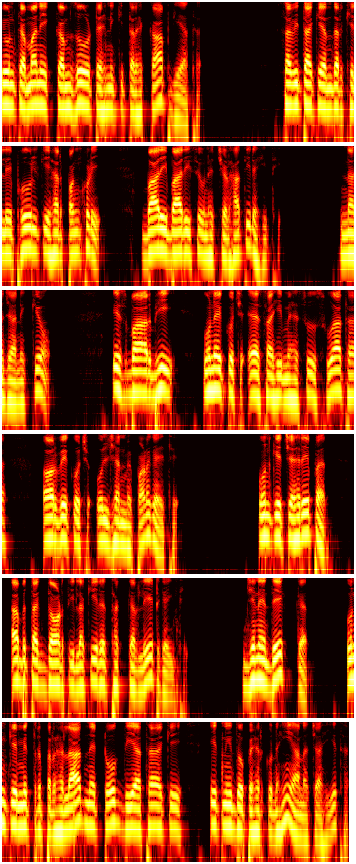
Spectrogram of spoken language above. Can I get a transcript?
कि उनका मन एक कमज़ोर टहनी की तरह काँप गया था। सविता के अंदर खिले फूल की हर पंखुड़ी बारी बारी से उन्हें चढ़ाती रही थी। न जाने क्यों, इस बार भी उन्हें कुछ ऐसा ही महसूस हुआ था और वे कुछ उलझन में पड़ गए थे। उनके चेहरे पर अब तक दौड़ती लकीरें थक कर लेट गई थीं, जिन्हें देखकर उनके मित्र प्रहलाद ने टोक दिया था कि इतनी दोपहर को नहीं आना चाहिए था।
